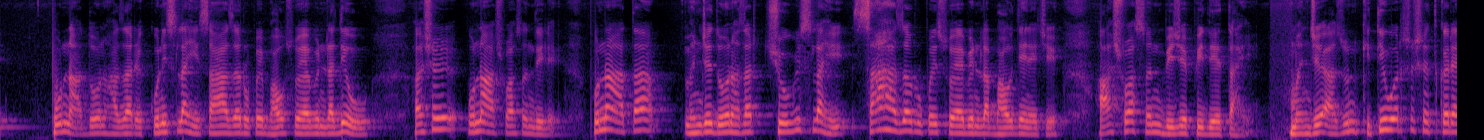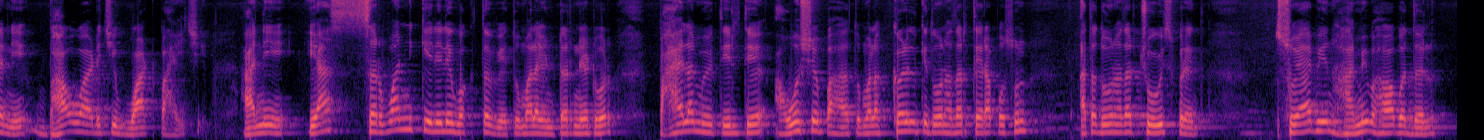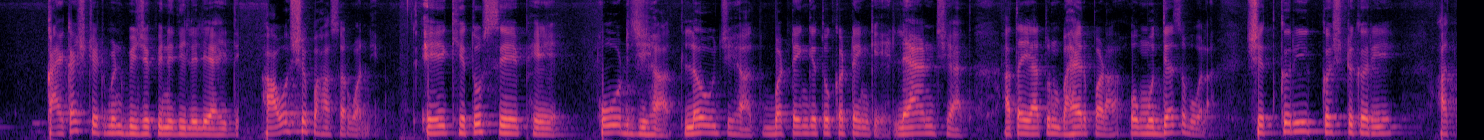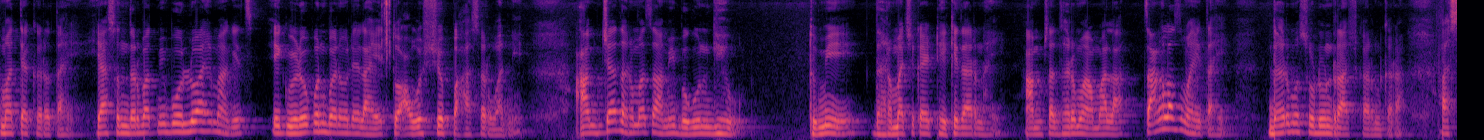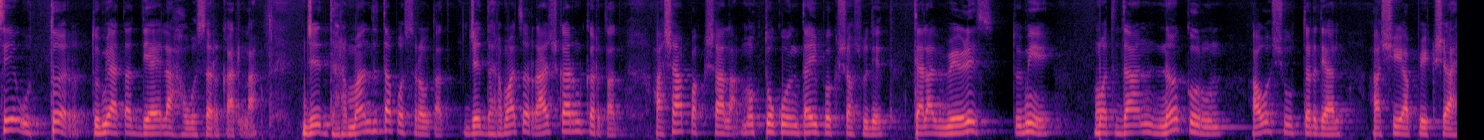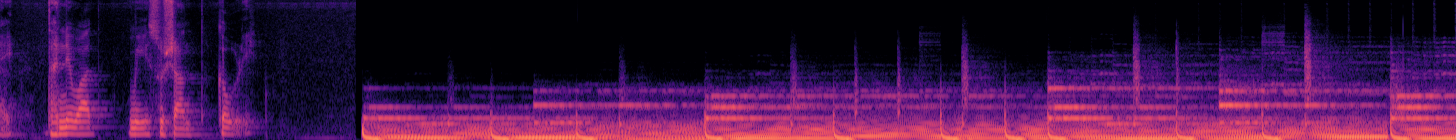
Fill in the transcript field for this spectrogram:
पुन्हा दोन हजार एकोणीसलाही सहा हजार रुपये भाव सोयाबीनला देऊ असे पुन्हा आश्वासन दिले. पुन्हा आता म्हणजे दोन हजार चोवीसलाही सहा हजार रुपये सोयाबीनला भाव देण्याचे आश्वासन बी जे पी देत आहे. म्हणजे अजून किती वर्ष शेतकऱ्यांनी भाववाढीची वाट पाहायची? आणि या सर्वांनी केलेले वक्तव्य तुम्हाला इंटरनेटवर पाहायला मिळतील ते अवश्य पहा. तुम्हाला कळेल की दोन हजार तेरापासून आता दोन हजार चोवीसपर्यंत सोयाबीन हमी भावाबद्दल काय काय स्टेटमेंट बी जे पीने दिलेली आहे ते अवश्य पहा सर्वांनी. एक हे तो सेफ हे ओट जिहाद लव जिहाद बटेंगे तो कटेंगे लँड जिहाद. आता यातून बाहेर पडा व मुद्द्याचं बोला. शेतकरी कष्टकरी आत्महत्या करत आहे. या संदर्भात मी बोललो आहे मागेच. एक व्हिडिओ पण बनवलेला आहे. तो अवश्य पहा सर्वांनी. आमच्या धर्माचा आम्ही बघून घेऊ. तुम्ही धर्माचे काही ठेकेदार नाही. आमचा धर्म आम्हाला चांगलाच माहीत आहे. धर्म सोडून राजकारण करा. असे उत्तर तुम्ही आता द्यायला हवं सरकारला. जे धर्मांधता पसरवतात जे धर्माचं राजकारण करतात अशा पक्षाला मग तो कोणताही पक्ष असू देत त्याला वेळेस तुम्ही मतदान न करून अवश्य उत्तर द्याल अशी अपेक्षा आहे. धन्यवाद. मी सुशांत कवळी.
